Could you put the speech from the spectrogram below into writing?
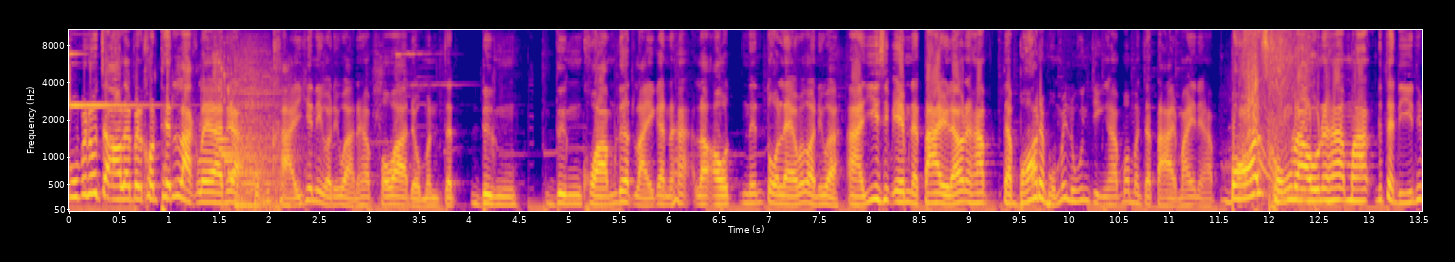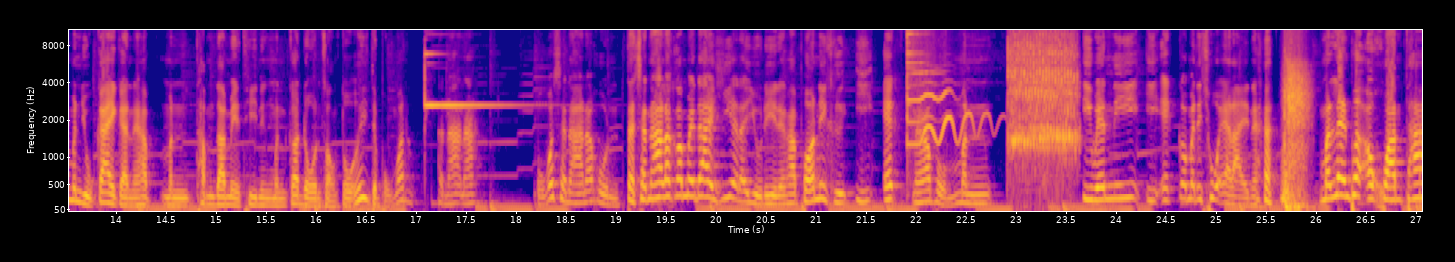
กูไม่รู้จะเอาอะไรเป็นคอนเทนต์หลักเลยอะเนี่ยผมขายแค่นี้ก่อนดีกว่านะครับเพราะว่าเดี๋ยวมันจะดึง ดึงความเลือดไหลกันนะฮะ เราเอาเน้นตัวแรงไว้ก่อนดีกว่า อ่า 20M เนี่ยตายอยู่แล้วนะครับ แต่บอสเนี่ยผมไม่รู้จริงๆครับว่ามันจะตายไหมเนะครับ บอสของเรานะฮะ มาแต่ดีที่มันอยู่ใกล้กันนะครับ มันทำดาเมจทีนึงมันก็โดน 2 ตัว เฮ้ย แต่ผมว่าชนะนะผมว่าชนะนะคุณ แต่ชนะแล้วก็ไม่ได้เฮียอะไรอยู่ดีนะครับ เพราะนี่คือ EX นะครับผม มัน อีเวนต์นี้ EX ก็ไม่ได้ช่วยอะไรนะ มันเล่นเพื่อเอาความท้า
